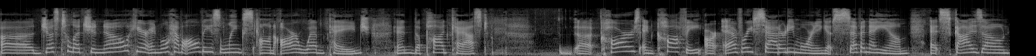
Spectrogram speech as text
Uh, just to let you know here, and we'll have all these links on our web page and the podcast uh, Cars and Coffee are every Saturday morning at 7 a.m. at Sky Zone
